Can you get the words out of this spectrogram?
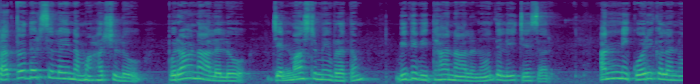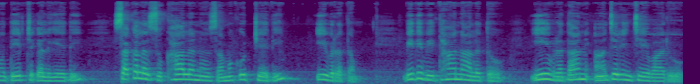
తత్వదర్శులైన మహర్షులు పురాణాలలో జన్మాష్టమి వ్రతం విధి విధానాలను తెలియచేశారు. అన్ని కోరికలను తీర్చగలిగేది సకల సుఖాలను సమకూర్చేది ఈ వ్రతం. విధి విధానాలతో ఈ వ్రతాన్ని ఆచరించేవారు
